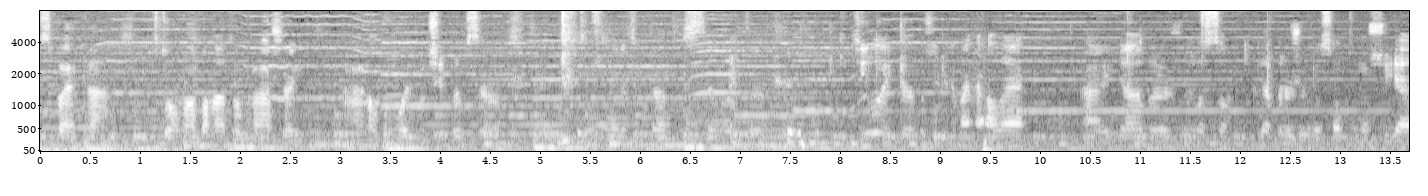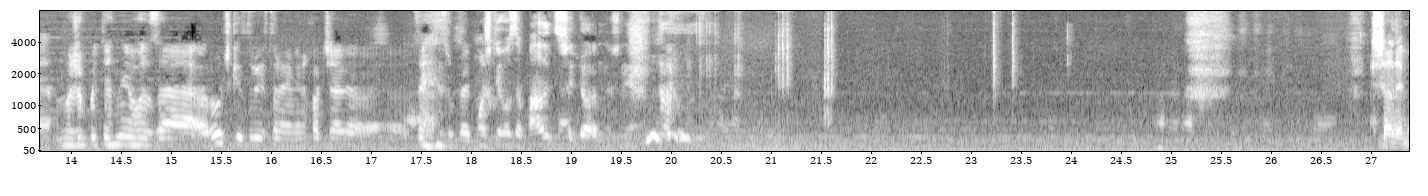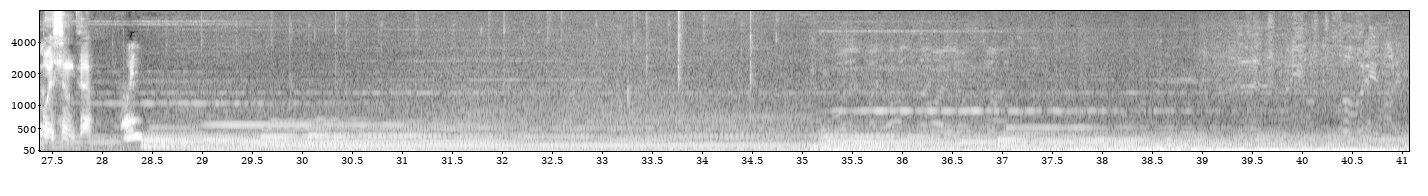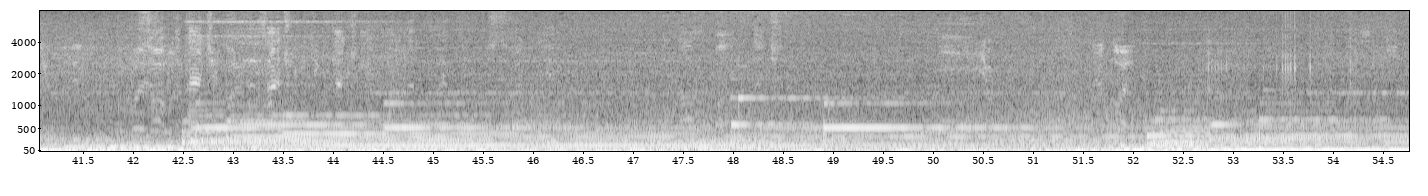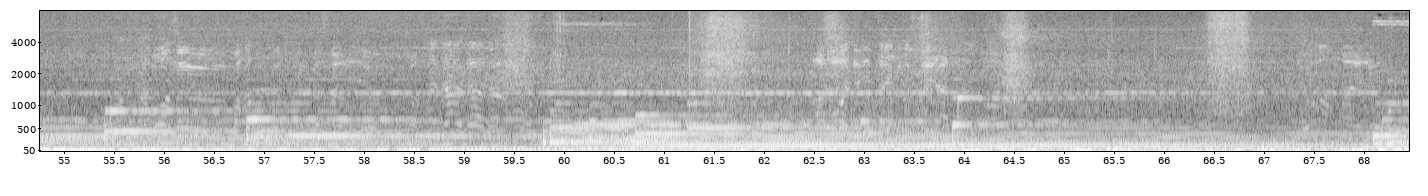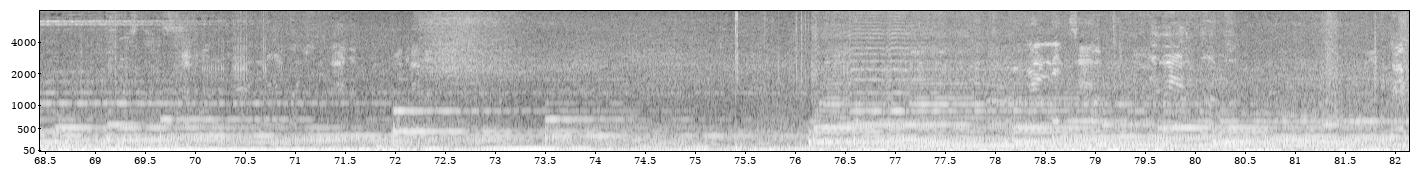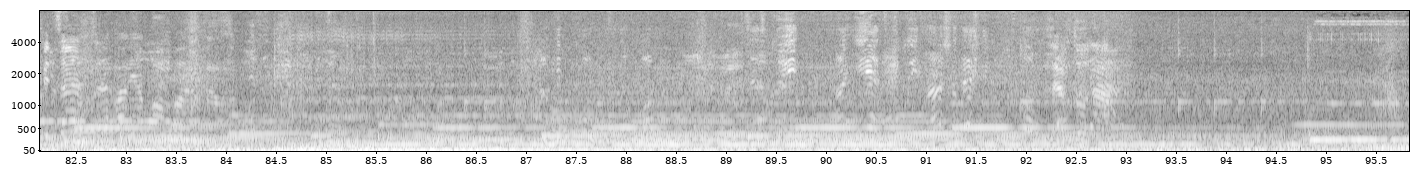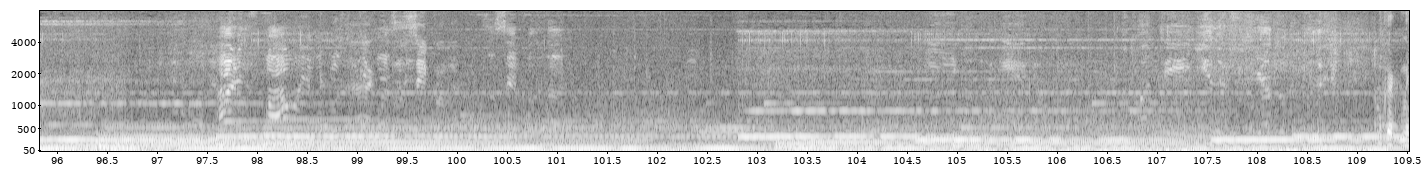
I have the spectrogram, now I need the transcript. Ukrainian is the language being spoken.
Спека, втома, багато кашель, е, алкоголь почепився. Результат е, тіло, яке дуже для мене, але е, я бережу його сон. Я бережу його сон, тому що я Може потягни його за ручки з другої сторони, він хоче це зробити. може ти його за палець ще дьорнеш, ні? Що ти, босінка? А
